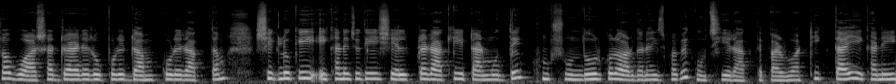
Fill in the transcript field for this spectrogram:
সব ওয়াশার ড্রায়ারের ওপরে ডাম্প করে রাখতাম। সেগুলোকেই এখানে যদি এই শেলফটা রাখি, এটার মধ্যে খুব সুন্দর করে অর্গানাইজভাবে গুছিয়ে রাখতে পারব। আর ঠিক তাই এখানে এই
